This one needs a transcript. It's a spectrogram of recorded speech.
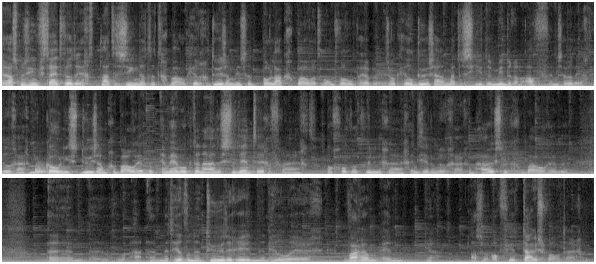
Erasmus Universiteit wilde echt laten zien dat het gebouw ook heel erg duurzaam is. Het Polak-gebouw wat we ontworpen hebben is ook heel duurzaam, maar dat zie je er minder aan af. En ze wilden echt heel graag een iconisch duurzaam gebouw hebben. En we hebben ook daarna de studenten gevraagd van god, wat willen jullie graag? En die zeiden we willen graag een huiselijk gebouw hebben. Ehm, eh, met heel veel natuur erin en heel erg warm en ja, alsof je thuis woont eigenlijk.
